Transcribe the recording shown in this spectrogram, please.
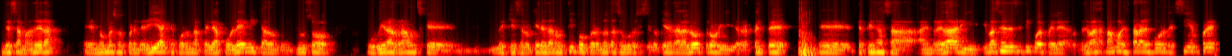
de esa manera. Eh, no me sorprendería que fuera una pelea polémica donde incluso hubiera rounds que de quien se lo quieres dar a un tipo, pero no estás seguro si se lo quieres dar al otro y de repente eh, te empiezas a, enredar y, va a ser de ese tipo de peleas, donde vamos a estar al borde siempre.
